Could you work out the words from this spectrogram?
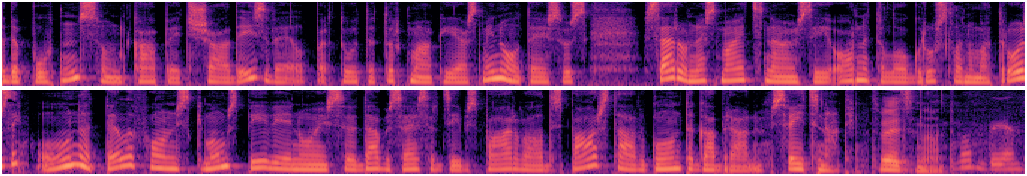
gada putns un kāpēc šāda izvēle, par to turpmākajās minūtēs uz sarunas esmu aicinājusi ornitologu Ruslanu Matrozi, un telefoniski mums pievienojas dabas aizsardzības pārvaldes pārstāve Gunta Gabrāna. Sveicināti! Sveicināti! Labdien!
